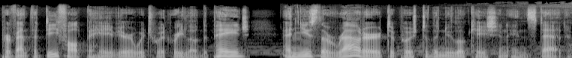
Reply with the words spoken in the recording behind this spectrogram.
prevent the default behavior, which would reload the page, and use the router to push to the new location instead.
